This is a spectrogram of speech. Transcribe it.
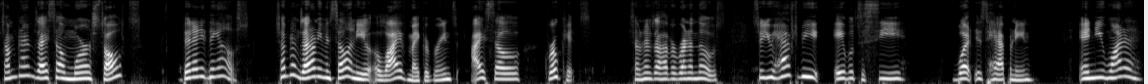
sometimes I sell more salts than anything else. Sometimes I don't even sell any alive microgreens. I sell grow kits. Sometimes I'll have a run on those. So you have to be able to see what is happening and you want to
